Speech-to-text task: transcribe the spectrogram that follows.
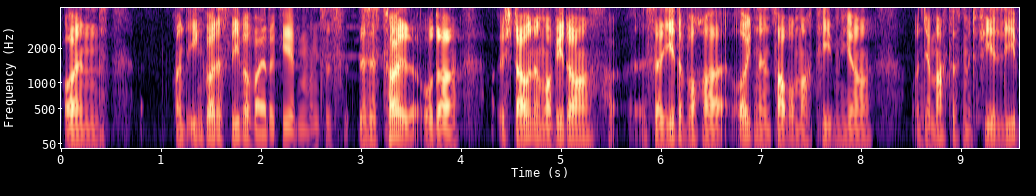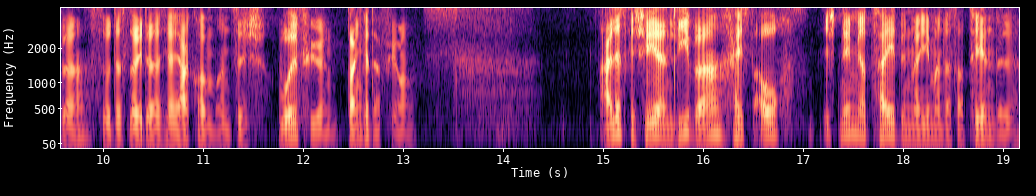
und, und ihnen Gottes Liebe weitergeben. Und das, das ist toll. Oder ich staune immer wieder, es ist ja jede Woche irgendein Saubermacht-Team hier, und ihr macht das mit viel Liebe, so dass Leute hierher kommen und sich wohlfühlen. Danke dafür. Alles geschehe in Liebe heißt auch, ich nehme mir Zeit, wenn mir jemand was erzählen will.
